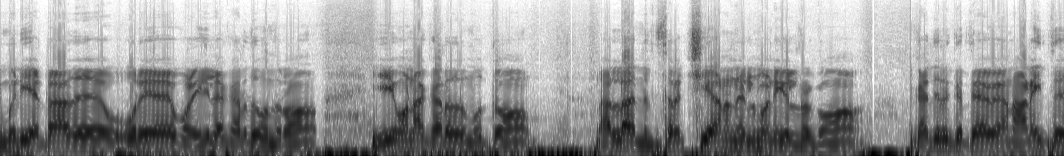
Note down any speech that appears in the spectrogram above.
இமிடியேட்டாக அது ஒரே மொழியில் கருது வந்துடும் ஈவனாக கருது முத்தும். நல்லா திரட்சியான நெல்மணிகள் இருக்கும். கதிருக்கு தேவையான அனைத்து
